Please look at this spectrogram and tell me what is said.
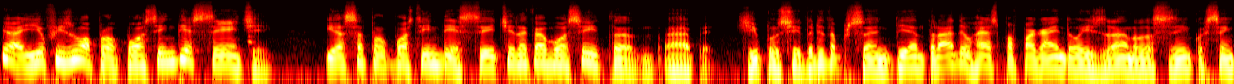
E aí eu fiz uma proposta indecente. E essa proposta indecente ele acabou aceitando. Né? Tipo assim, 30% de entrada e o resto para pagar em dois anos, assim, sem,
